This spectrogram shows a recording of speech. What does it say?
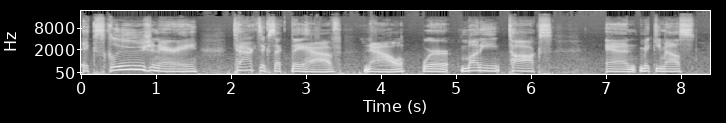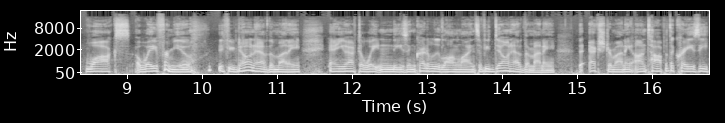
exclusionary tactics that they have now, where money talks and Mickey Mouse walks away from you if you don't have the money and you have to wait in these incredibly long lines if you don't have the money the extra money on top of the crazy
